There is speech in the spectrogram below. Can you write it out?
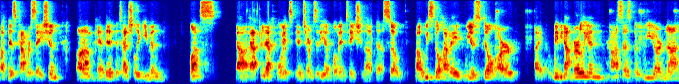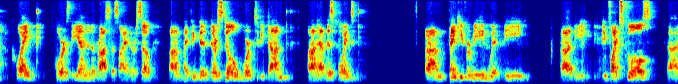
of this conversation. Um, and then potentially even months, uh, after that point in terms of the implementation of this. So, uh, we still have a, we are still are, uh, maybe not early in process, but we are not quite towards the end of the process either. So, um, I think that there's still work to be done, uh, at this point. Um, thank you for meeting with the, uh, the, the flight schools, uh,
